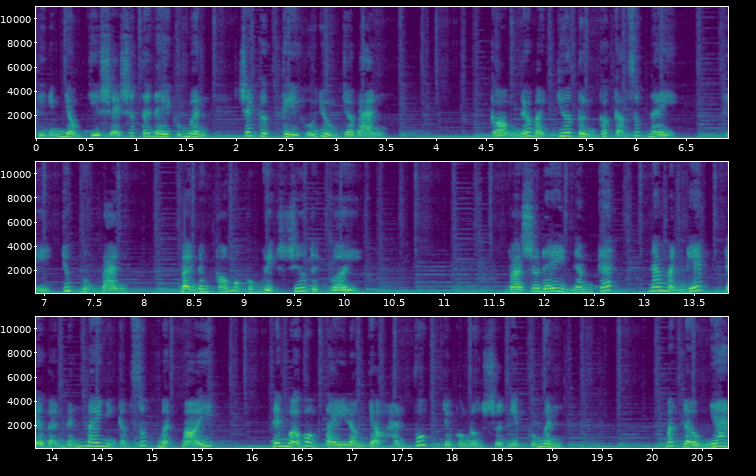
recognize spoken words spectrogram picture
thì những dòng chia sẻ sắp tới đây của mình sẽ cực kỳ hữu dụng cho bạn. Còn nếu bạn chưa từng có cảm xúc này, thì chúc mừng bạn, bạn đang có một công việc siêu tuyệt vời. Và sau đây 5 cách, 5 mảnh ghép để bạn đánh bay những cảm xúc mệt mỏi, để mở vòng tay đón chào hạnh phúc cho con đường sự nghiệp của mình. Bắt đầu nha!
